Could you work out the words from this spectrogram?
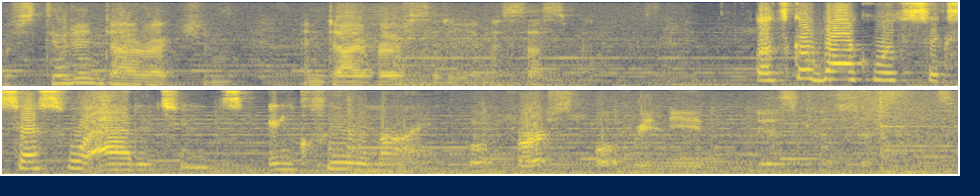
with student direction and diversity in assessment. Let's go back with successful attitudes and clear mind, But first, what we need is consistency,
